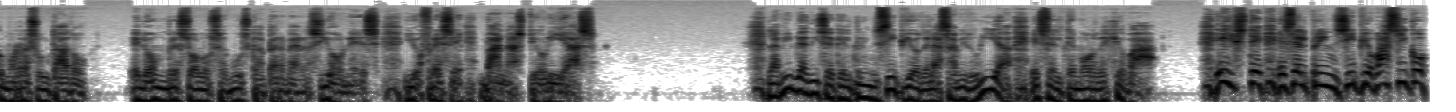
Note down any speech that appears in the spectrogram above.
Como resultado, el hombre solo se busca perversiones y ofrece vanas teorías. La Biblia dice que el principio de la sabiduría es el temor de Jehová. Este es el principio básico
